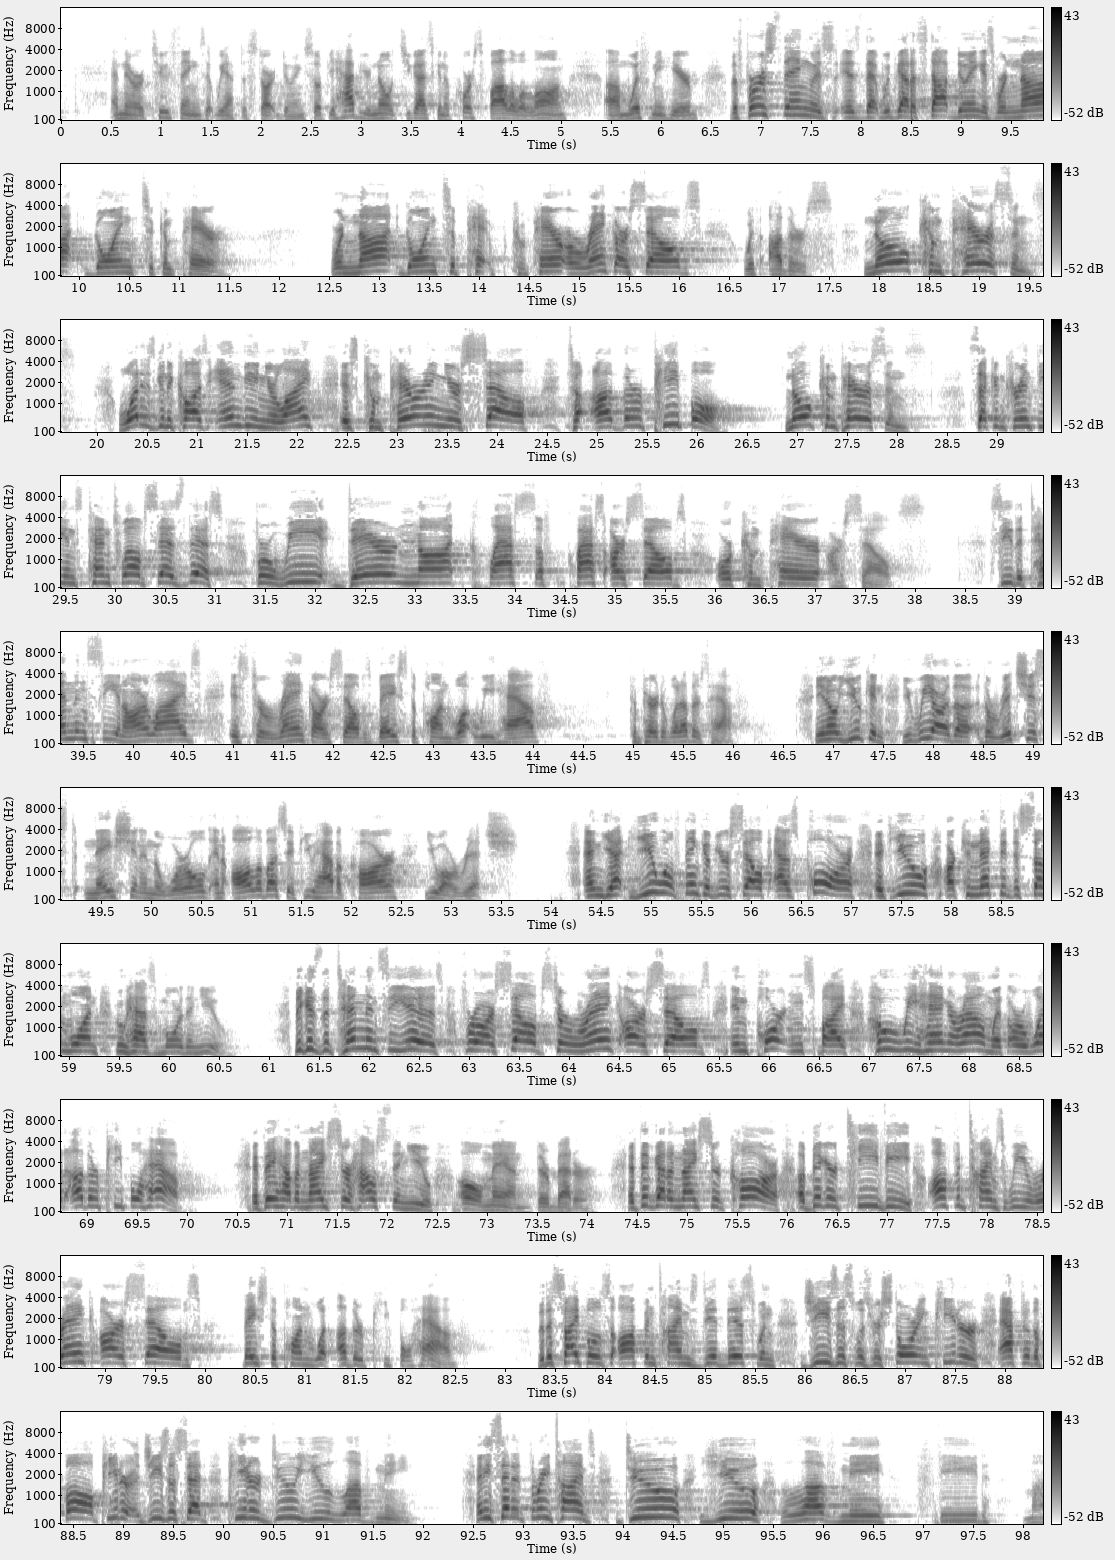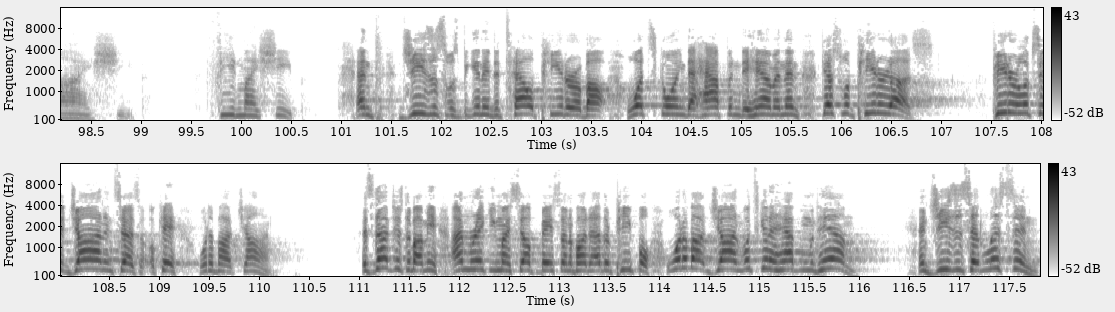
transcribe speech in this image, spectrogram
and there are two things that we have to start doing. So if you have your notes, you guys can, of course, follow along um, with me here. The first thing is, is that we've got to stop doing is we're not going to compare. We're not going to pa- compare or rank ourselves with others. No comparisons. What is going to cause envy in your life is comparing yourself to other people. No comparisons. 2 Corinthians 10:12 says this, "For we dare not class, class ourselves or compare ourselves." See, the tendency in our lives is to rank ourselves based upon what we have compared to what others have. You know, you can, we are the, the richest nation in the world, and all of us, if you have a car, you are rich. And yet you will think of yourself as poor if you are connected to someone who has more than you. Because the tendency is for ourselves to rank ourselves importance by who we hang around with or what other people have. If they have a nicer house than you, oh man, they're better. If they've got a nicer car, a bigger TV, oftentimes we rank ourselves based upon what other people have. The disciples oftentimes did this when Jesus was restoring Peter after the fall. Peter, Jesus said, Peter, do you love me? And he said it three times Do you love me? Feed my sheep. Feed my sheep. And Jesus was beginning to tell Peter about what's going to happen to him. And then guess what Peter does? Peter looks at John and says, Okay, what about John? It's not just about me. I'm ranking myself based on about other people. What about John? What's going to happen with him? And Jesus said, Listen,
